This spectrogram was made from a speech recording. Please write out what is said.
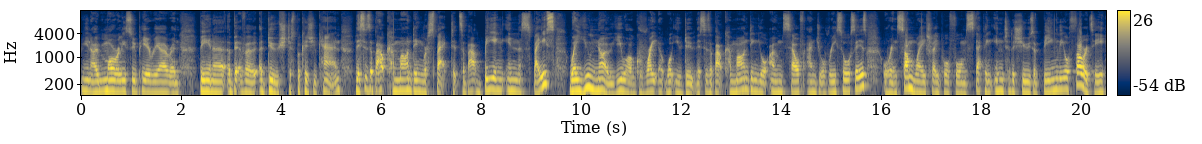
you know, morally superior and being a, a bit of a, a douche just because you can. This is about commanding respect. It's about being in the space where you know you are great at what you do. This is about commanding your own self and your resources, or in some way, shape, or form, stepping into the shoes of being the authority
